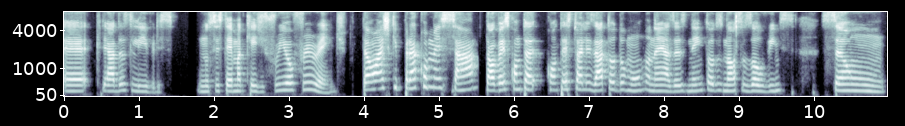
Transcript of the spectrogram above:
é, criadas livres, no sistema cage free ou free range. Então, acho que para começar, talvez contextualizar todo mundo, né? Às vezes nem todos os nossos ouvintes são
